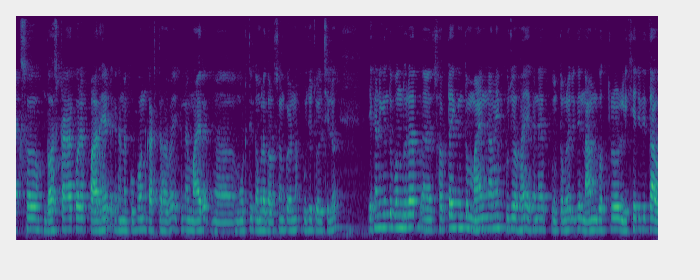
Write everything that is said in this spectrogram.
একশো দশ টাকা করে পার হেড। এখানে কুপন কাটতে হবে। এখানে মায়ের মূর্তি তোমরা দর্শন করে না পুজো চলছিল। এখানে কিন্তু বন্ধুরা সবটাই কিন্তু মায়ের নামে পুজো হয়। এখানে তোমরা যদি নাম গোত্র লিখে যদি দাও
